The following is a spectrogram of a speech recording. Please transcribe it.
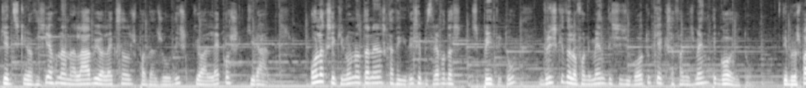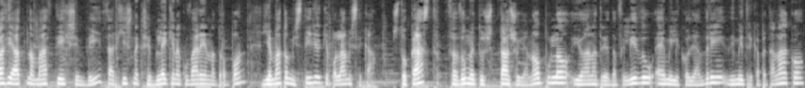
και τη σκηνοθεσία έχουν αναλάβει ο Αλέξανδρος Πανταζούδης και ο Αλέκος Κυράνης. Όλα ξεκινούν όταν ένας καθηγητής επιστρέφοντας σπίτι του βρίσκει δολοφονημένη τη σύζυγό του και εξαφανισμένη την κόρη του. Στην προσπάθειά του να μάθει τι έχει συμβεί, θα αρχίσει να ξεμπλέκει ένα κουβάρι ανατροπών γεμάτο μυστήριο και πολλά μυστικά. Στο cast θα δούμε τους Τάσο Γιανόπουλο, Ιωάννα Τριανταφυλλίδου, Έμιλι Κολιανδρή, Δημήτρη Καπετανάκο,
